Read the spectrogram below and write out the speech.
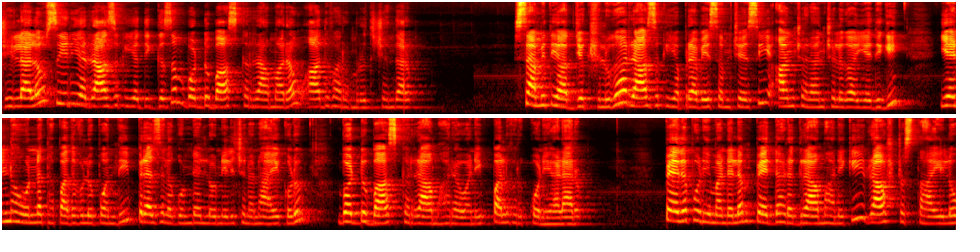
జిల్లాలో సీనియర్ రాజకీయ దిగ్గజం బొడ్డు భాస్కర్ రామారావు ఆదివారం మృతి చెందారు. సమితి అధ్యక్షులుగా రాజకీయ ప్రవేశం చేసి అంచెలంచెలుగా ఎదిగి ఎన్నో ఉన్నత పదవులు పొంది ప్రజల గుండెల్లో నిలిచిన నాయకుడు బొడ్డు భాస్కర్ రామారావు అని పలువురు కొనియాడారు. పెదపూడి మండలం పెద్దాడ గ్రామానికి రాష్ట్ర స్థాయిలో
